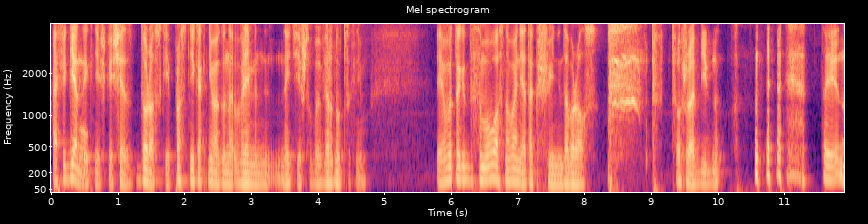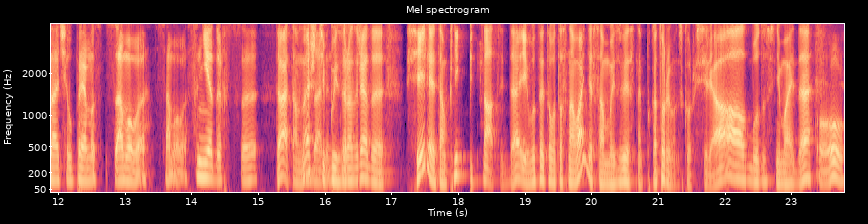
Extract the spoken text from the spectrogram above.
офигенные книжки, вообще здоровские. Просто никак не могу время найти, чтобы вернуться к ним. И в итоге до самого основания я так еще и не добрался. Тоже обидно. Ты начал прямо с самого, самого, с недр, с да, там, знаешь, типа из разряда серия, там книг 15, да, и вот это вот основание самое известное, по которой он скоро сериал будут снимать, да. О.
